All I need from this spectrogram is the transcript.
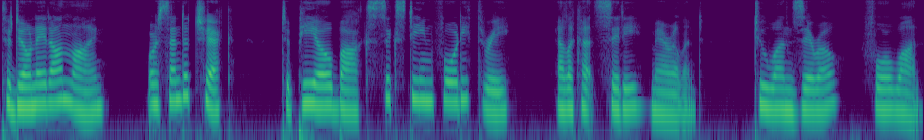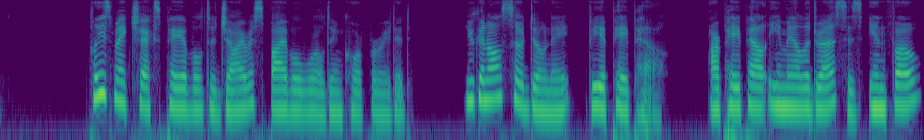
to donate online or send a check to P.O. Box 1643, Ellicott City, Maryland 21041. Please make checks payable to Jairus Bible World Incorporated. You can also donate via PayPal. Our PayPal email address is info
